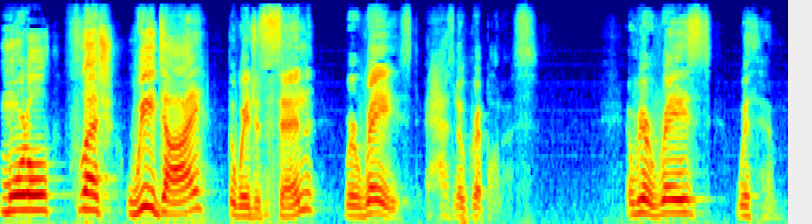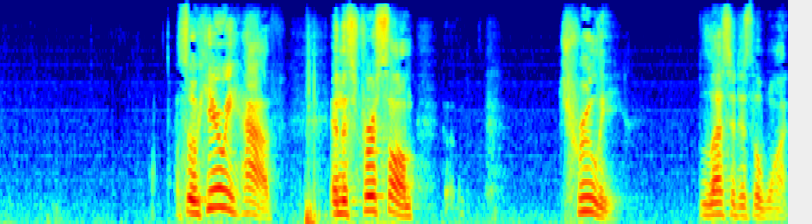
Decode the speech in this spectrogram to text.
mortal flesh we die, the wages of sin, we're raised. It has no grip on us. And we are raised with him. So here we have, in this first psalm, truly, blessed is the one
